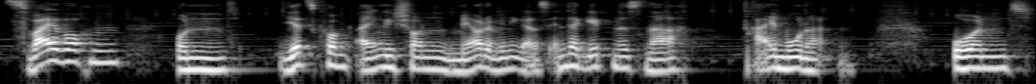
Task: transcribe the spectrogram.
zwei Wochen und jetzt kommt eigentlich schon mehr oder weniger das Endergebnis nach drei Monaten. Und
